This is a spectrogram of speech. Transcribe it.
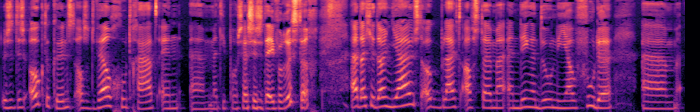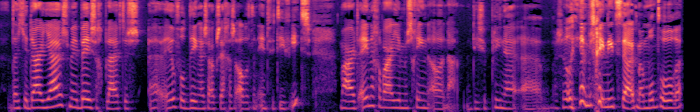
Dus het is ook de kunst als het wel goed gaat en uh, met die proces is het even rustig. Dat je dan juist ook blijft afstemmen en dingen doen die jou voeden. Um, dat je daar juist mee bezig blijft. Dus uh, heel veel dingen zou ik zeggen is altijd een intuïtief iets. Maar het enige waar je misschien, oh, nou, discipline uh, zul je misschien niet snel uit mijn mond horen.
